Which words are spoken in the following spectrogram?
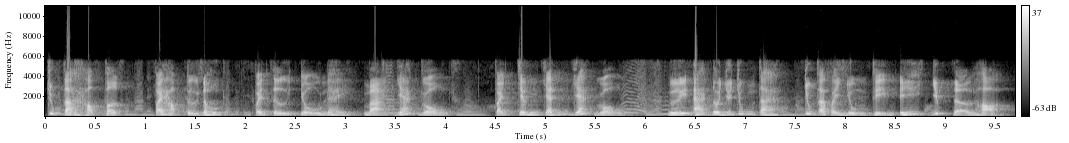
Chúng ta học Phật phải học từ đâu? Phải từ chỗ này mà giác ngộ. Phải chân chánh giác ngộ. Người ác đối với chúng ta, chúng ta phải dùng thiện ý giúp đỡ họ.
